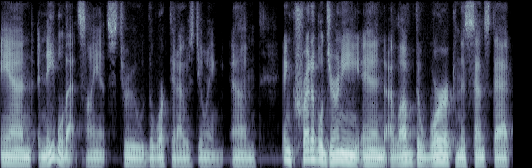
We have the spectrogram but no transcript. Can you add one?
and enable that science through the work that I was doing. Um, incredible journey, and I loved the work in the sense that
